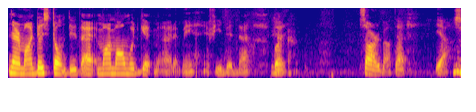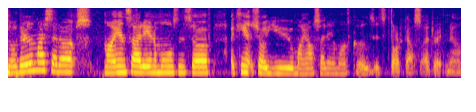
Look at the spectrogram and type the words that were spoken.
never mind. Just don't do that. My mom would get mad at me if you did that. But yeah. sorry about that. Yeah. So there are my setups, my inside animals and stuff. I can't show you my outside animals because it's dark outside right now.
